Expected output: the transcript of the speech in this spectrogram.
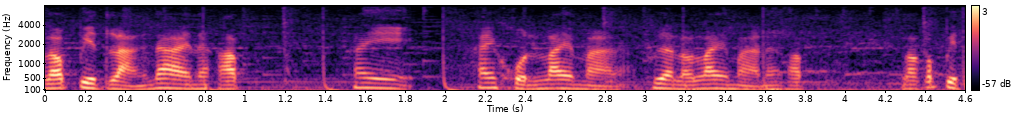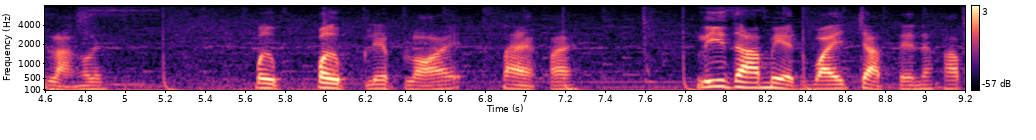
เราปิดหลังได้นะครับ ให้ให้คนไล่มาเพื่อนเราไล่มานะครับ เราก็ปิดหลังเลยปึบปึบเรียบร้อย แตกไป รีดาเมจไวจัดเลยนะครับ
